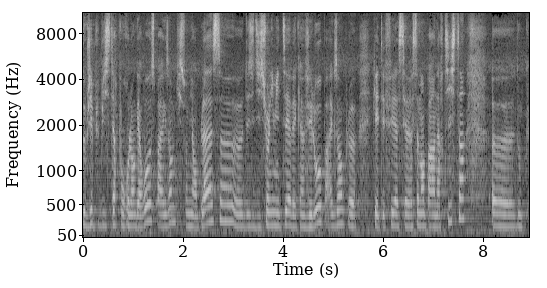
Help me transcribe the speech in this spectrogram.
objets publicitaires pour Roland Garros, par exemple, qui sont mis en place, euh, des éditions limitées avec un vélo, par exemple, qui a été fait assez récemment par un artiste. donc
